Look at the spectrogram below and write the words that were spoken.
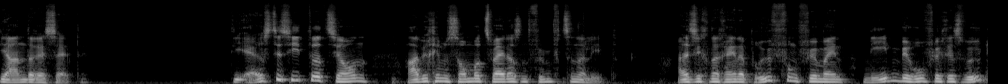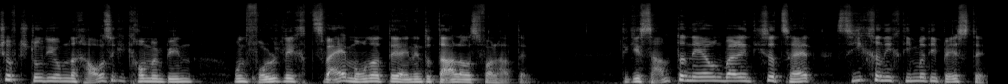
die andere Seite. Die erste Situation habe ich im Sommer 2015 erlebt, als ich nach einer Prüfung für mein nebenberufliches Wirtschaftsstudium nach Hause gekommen bin und folglich zwei Monate einen Totalausfall hatte. Die Gesamternährung war in dieser Zeit sicher nicht immer die beste.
